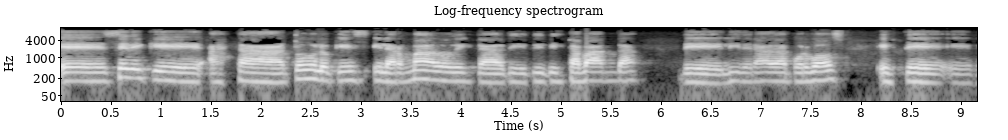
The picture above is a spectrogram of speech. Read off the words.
Eh, sé de que hasta todo lo que es el armado de esta, de, esta banda, de, liderada por vos, este, eh,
